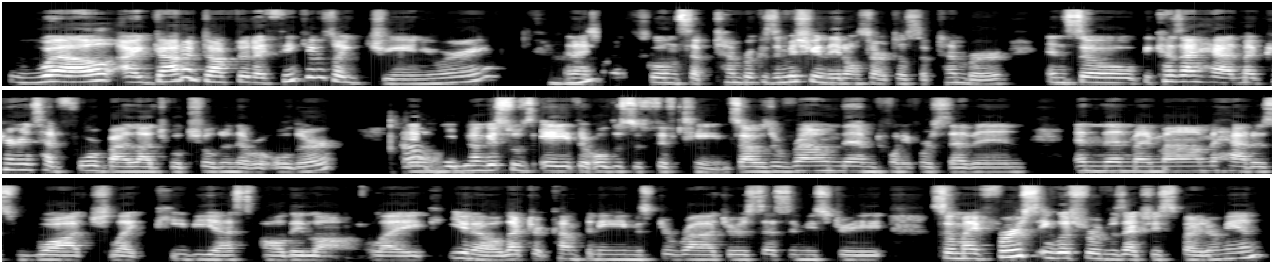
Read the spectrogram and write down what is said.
Well, I got adopted, I think it was like January. Mm-hmm. And I mm-hmm. started school in September because in Michigan they don't start till September. And so because I had my parents had four biological children that were older, oh. and the youngest was eight, their oldest was 15. So I was around them 24 7. And then my mom had us watch like PBS all day long, like, you know, Electric Company, Mr. Rogers, Sesame Street. So my first English word was actually Spider Man.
